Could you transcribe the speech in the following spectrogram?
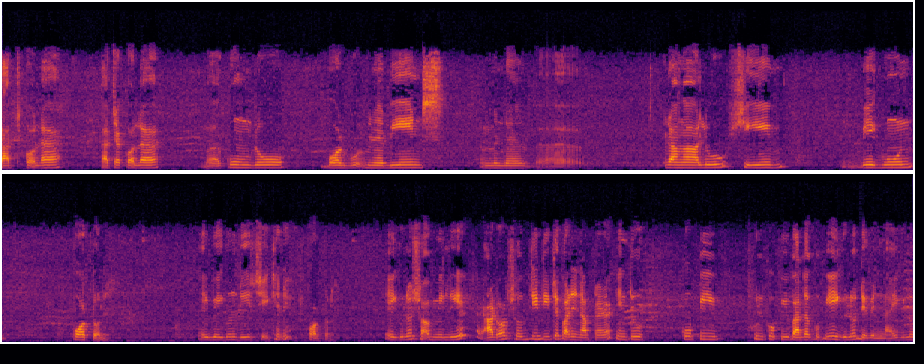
কাঁচকলা কাঁচা কলা কুমড়ো, বরব বিনস রাঙা আলু শিম, বেগুন, পটল। এই বেগুন দিয়েছি এখানে, পটল। এইগুলো সব মিলিয়ে আরও সবজি দিতে পারেন আপনারা, কিন্তু কপি, ফুলকপি, বাঁধাকপি এইগুলো দেবেন না। এগুলো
